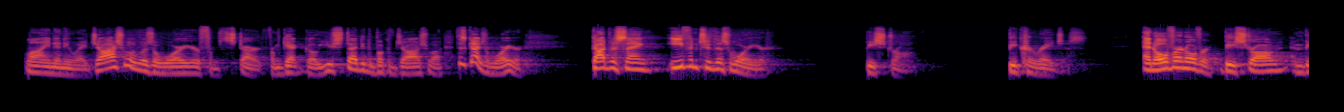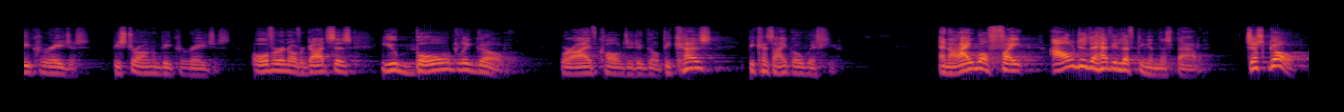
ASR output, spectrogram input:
line anyway. Joshua was a warrior from start, from get go. You study the book of Joshua. This guy's a warrior. God was saying, even to this warrior, be strong, be courageous. And over and over, be strong and be courageous. Be strong and be courageous. Over and over. God says, You boldly go where I've called you to go because, because I go with you. And I will fight. I'll do the heavy lifting in this battle. Just go,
